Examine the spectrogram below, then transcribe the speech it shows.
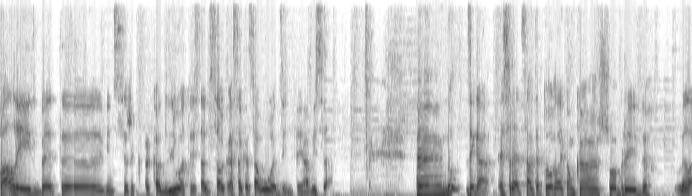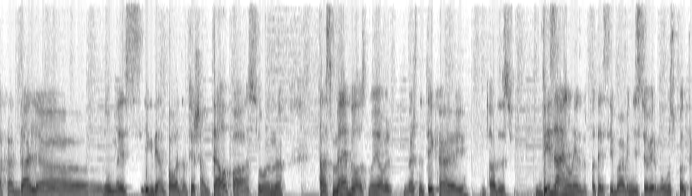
palīdz, bet uh, viņas ir ar kādu ļoti savu, saka, savu odziņu tajā visā. Uh, nu, kā, es varētu sākt ar to, laikam, ka šobrīd lielākā daļa nu, mēs ikdienā pavadām tiešām telpās. Un, uh, tās mēbeles nu, jau ir ne tikai tādas dizaina lietas, bet patiesībā viņas jau ir mūsu pat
